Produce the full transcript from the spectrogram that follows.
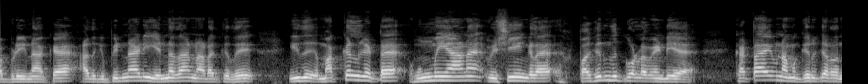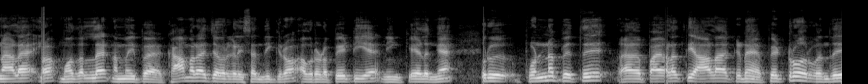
அப்படின்னாக்க அதுக்கு பின்னாடி என்னதான் நடக்குது? இது மக்கள்கிட்ட உண்மையான விஷயங்களை பகிர்ந்து கொள்ள வேண்டிய கட்டாயம் நமக்கு இருக்கிறதுனால முதல்ல நம்ம இப்போ காமராஜ் அவர்களை சந்திக்கிறோம். அவரோட பேட்டியை நீங்கள் கேளுங்க. ஒரு பொண்ணை பெற்று வளர்த்தி ஆளாக்குன பெற்றோர் வந்து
